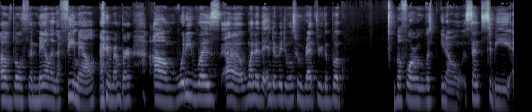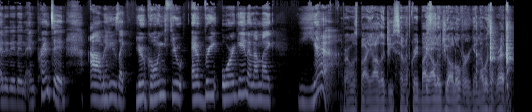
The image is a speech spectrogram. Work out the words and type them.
of both the male and the female. I remember um, Woody was uh, one of the individuals who read through the book before it was you know sent to be edited and, and printed. Um he was like you're going through every organ? And i'm like yeah. That was biology seventh grade biology all over again. I wasn't ready.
